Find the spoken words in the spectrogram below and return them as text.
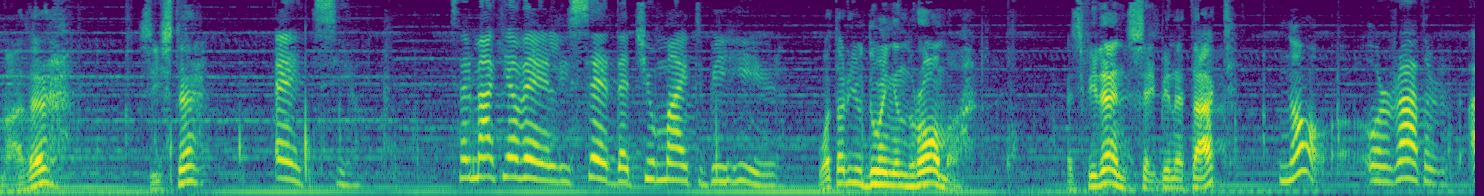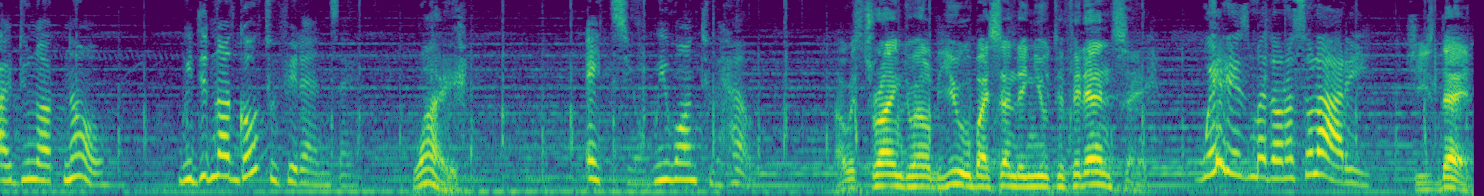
Mother? Sister? Ezio. Sir Machiavelli said that you might be here. What are you doing in Roma? Has Firenze been attacked? No, or rather, I do not know. We did not go to Firenze. Why? Ezio, we want to help. I was trying to help you by sending you to Firenze. Where is Madonna Solari? She's dead.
